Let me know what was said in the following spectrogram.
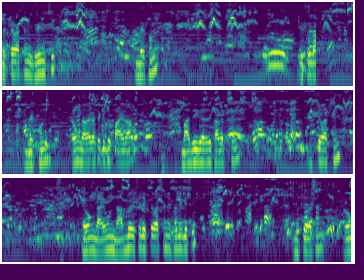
দেখতে পাচ্ছেন গ্রিন চিক। দেখুন। দেখুন। এবং দাদার কাছে কিছু পায়রা। বাজিগারের কালেকশন দেখতে পাচ্ছেন। এবং ডায়মন্ড ডাব রয়েছে, দেখতে পাচ্ছেন এখানে কিছু। দেখতে পাচ্ছেন। এবং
